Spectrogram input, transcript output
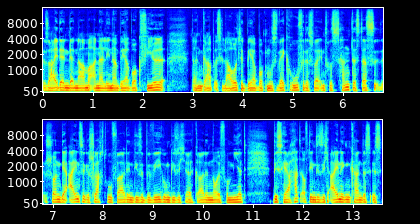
sei denn der Name Annalena Baerbock fiel. Dann gab es laute Baerbock muss wegrufe. Das war interessant, dass das schon der einzige Schlachtruf war, den diese Bewegung, die sich ja gerade neu formiert, bisher hat, auf den sie sich einigen kann. Das ist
